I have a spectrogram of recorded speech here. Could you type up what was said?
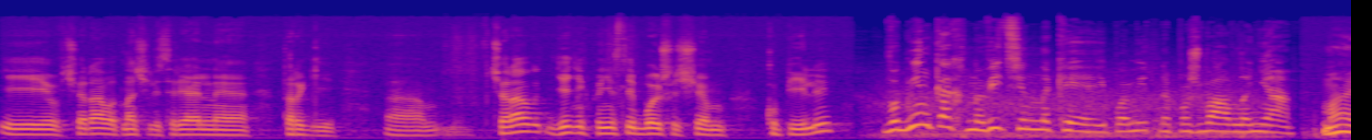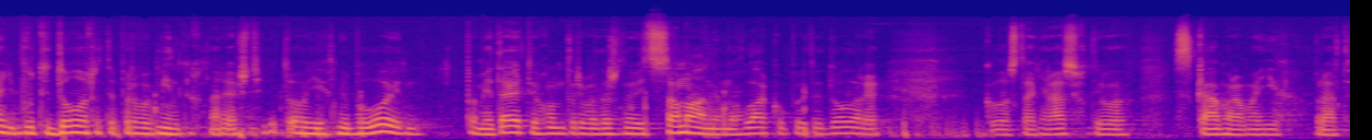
и вчера вот начались реальные торги. Э, Вчера денег принесли больше, чем купили, В обмінках нові цінники і помітне пожвавлення. Мають бути долари тепер в обмінках нарешті. До того їх не було. І пам'ятаєте, Гонтарева навіть навіть сама не могла купити долари, коли останній раз ходила з камерами їх брати.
